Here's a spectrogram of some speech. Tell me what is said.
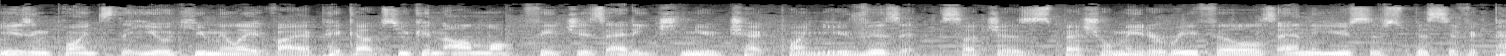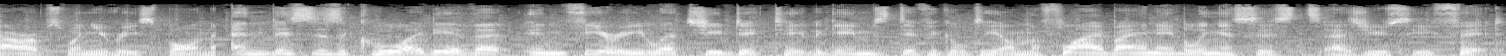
Using points that you accumulate via pickups, you can unlock features at each new checkpoint you visit, such as special meter refills and the use of specific power-ups when you respawn. And this is a cool idea that, in theory, lets you dictate the game's difficulty on the fly by enabling assists as you see fit.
